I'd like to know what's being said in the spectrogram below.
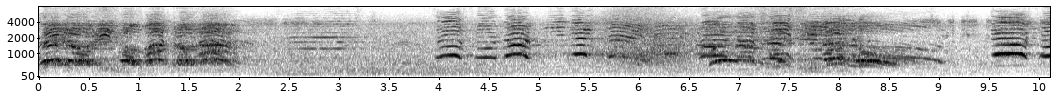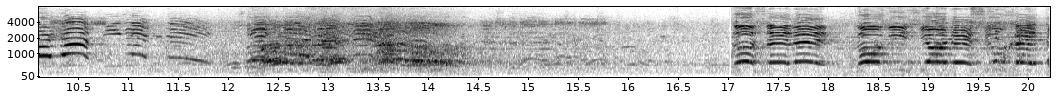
¡Terrorismo patronal! ¡Son asesinatos! No se ven comisiones UGT,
